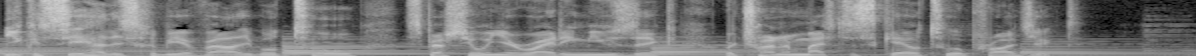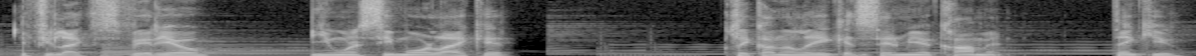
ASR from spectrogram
You can see how this could be a valuable tool, especially when you're writing music or trying to match the scale to a project. If you like this video and you want to see more like it, click on the link and send me a comment. Thank you.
